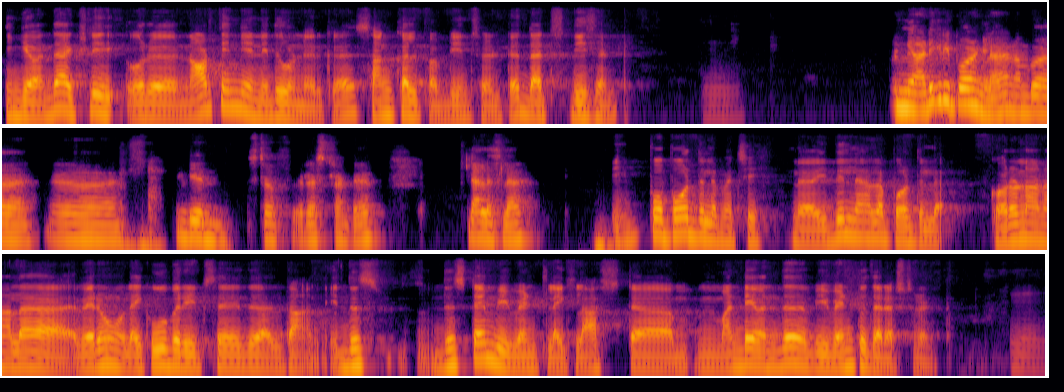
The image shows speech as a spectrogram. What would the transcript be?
இங்க வந்து ஆக்சுவலி ஒரு நார்த் இந்தியன் இது ஒண்ணு இருக்கு சங்கல்ப் அப்படின்னு சொல்லிட்டு தட்ஸ் டீசென்ட் நீ அடிக்கடி போவீங்களா? நம்ம இந்தியன் ஸ்டஃப் ரெஸ்டாரண்ட் டேலஸ்ல இப்போ போறது இல்ல மச்சி. இந்த இதுனால போறது இல்ல கொரோனானால வெறும் லைக் ஊபர் இட்ஸ் இது அதுதான். This time we went like last uh, monday வந்து we went to the restaurant. ம்.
